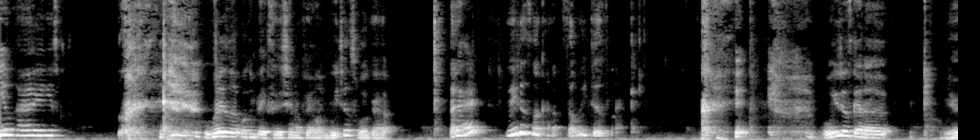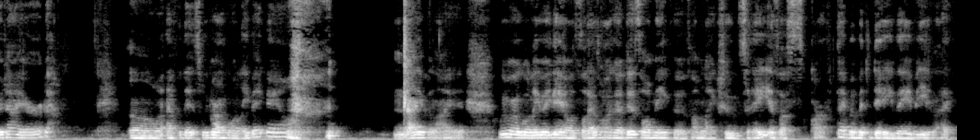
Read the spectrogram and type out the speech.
you guys. what is up? Welcome back to the channel family. We just woke up. Okay? We just woke up. So we just like we just got up. We're tired. Um after this we probably gonna lay back down. Not even lying. We were gonna lay back down, so that's why I got this on me because I'm like, shoot, today is a scarf type of a day, baby. Like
